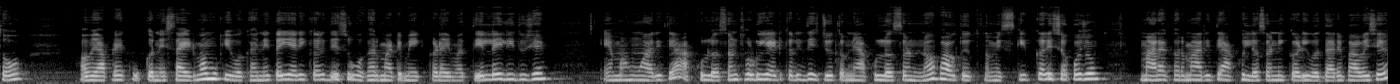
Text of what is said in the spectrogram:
તો હવે આપણે કુકરને સાઈડમાં મૂકી વઘારની તૈયારી કરી દઈશું. વઘાર માટે મેં એક કડાઈમાં તેલ લઈ લીધું છે. એમાં હું આ રીતે આખું લસણ થોડું એડ કરી દઈશ. જો તમને આખું લસણ ન ભાવતું હોય તો તમે સ્કીપ કરી શકો છો. મારા ઘરમાં આ રીતે આખું લસણની કડી વધારે ભાવે છે.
